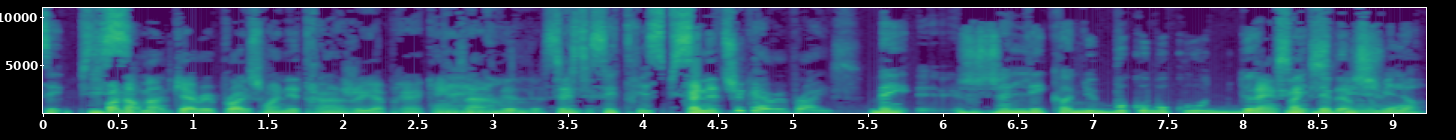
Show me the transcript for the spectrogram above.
c'est pas normal que Carey Price soit un étranger après 15 ans en ville. C'est triste. Connais-tu Carey Price? Ben, je l'ai connu beaucoup, beaucoup depuis, depuis je suis mois. là.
